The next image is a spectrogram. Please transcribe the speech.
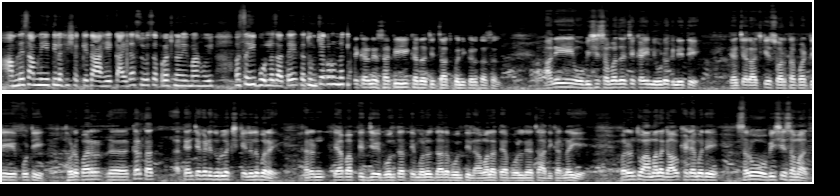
आमने सामने येतील अशी शक्यता आहे. कायदा सुव्यवस्था प्रश्न निर्माण होईल असंही बोललं जाते तर तुमच्याकडून नक्की करण्यासाठी कदाचित चाचपणी करत असेल. आणि ओबीसी समाजाचे काही निवडक नेते त्यांच्या राजकीय स्वार्थापाठी पोटी थोडंफार करतात. त्यांच्याकडे दुर्लक्ष केलेलं बरं आहे. कारण त्या बाबतीत जे बोलतात ते मनोज दादा बोलतील. आम्हाला त्या बोलण्याचा अधिकार नाही आहे परंतु आम्हाला गावखेड्यामध्ये सर्व ओबीसी समाज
